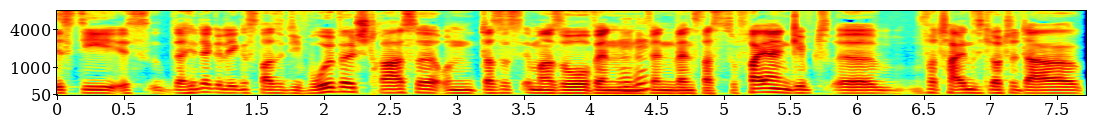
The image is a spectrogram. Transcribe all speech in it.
ist die, ist dahinter gelegen ist quasi die Wohlweltstraße und das ist immer so, wenn, mhm. wenn, wenn es was zu feiern gibt, äh, verteilen sich Leute da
